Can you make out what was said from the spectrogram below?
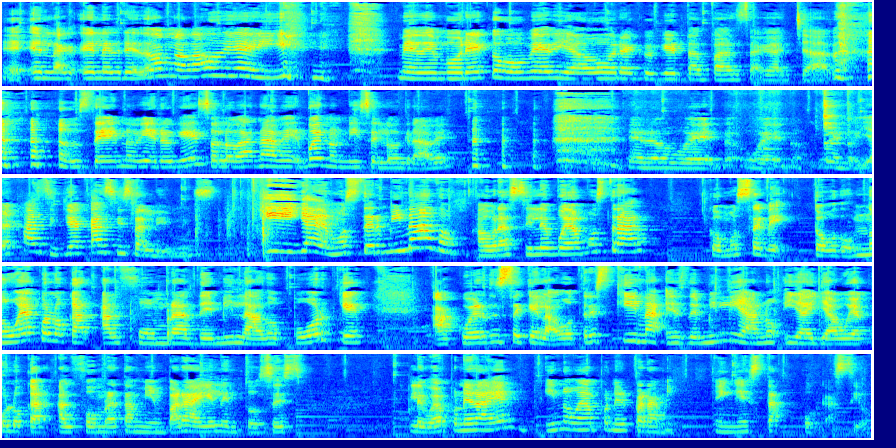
eh, el, el, edredón abajo de ahí. Me demoré como media hora con esta panza agachada. Ustedes no vieron eso lo van a ver. Bueno ni se lo grabé. Pero bueno bueno bueno ya casi ya casi salimos y ya hemos terminado. Ahora sí les voy a mostrar cómo se ve todo. No voy a colocar alfombra de mi lado porque acuérdense que la otra esquina es de Emiliano y allá voy a colocar alfombra también para él. Entonces le voy a poner a él y no voy a poner para mí en esta ocasión.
